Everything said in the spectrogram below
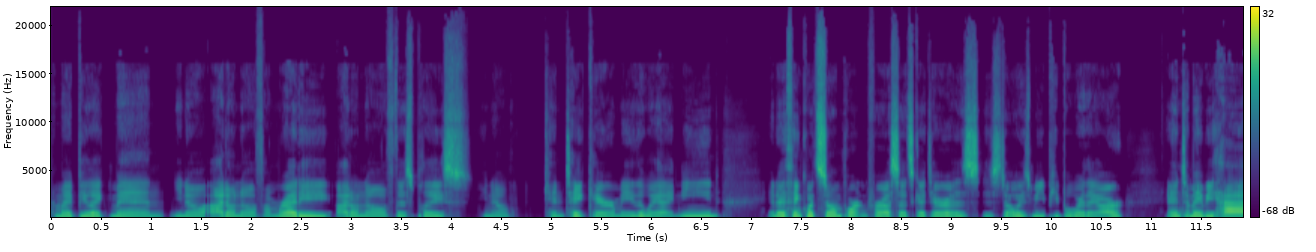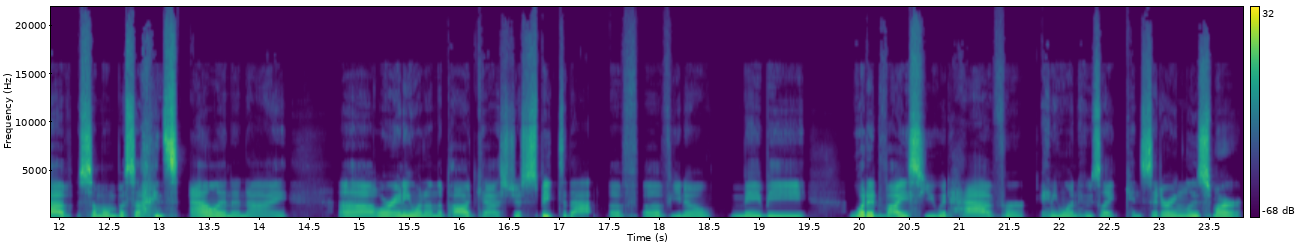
Who might be like, man, you know, I don't know if I'm ready. I don't know if this place, you know, can take care of me the way I need. And I think what's so important for us at Skyterra is is to always meet people where they are, and to maybe have someone besides Alan and I, uh, or anyone on the podcast, just speak to that of of you know maybe what advice you would have for anyone who's like considering lose smart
